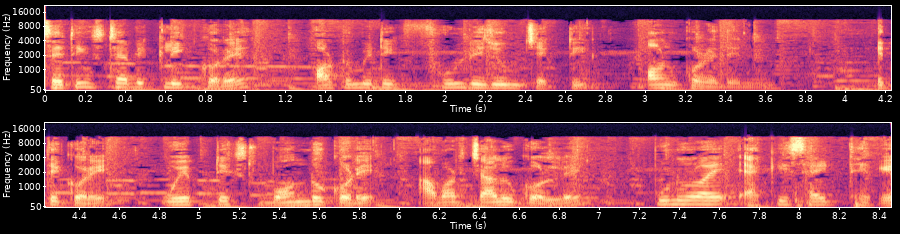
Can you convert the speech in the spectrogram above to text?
সেটিংস ট্যাবে ক্লিক করে অটোমেটিক ফুল রিজুম চেকটি অন করে দিন। এতে করে ওয়েব টেক্সট বন্ধ করে আবার চালু করলে পুনরায় একই সাইট থেকে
